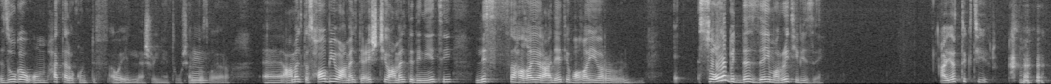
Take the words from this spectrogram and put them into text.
زوجة وأم حتى لو كنت في أوائل العشرينات وشابة صغيرة آه عملت أصحابي وعملت عيشتي وعملت دنيتي لسه هغير عاداتي وهغير صعوبة ده إزاي مريتي بيه إزاي؟ عيطت كتير.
